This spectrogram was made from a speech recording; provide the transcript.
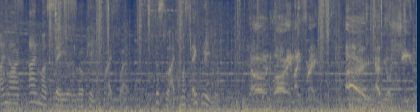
Reinhardt, I must say you're looking quite well. This life must agree with you. Don't worry, my friend. I am your shield.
